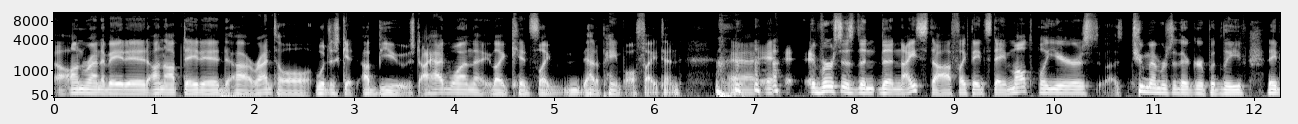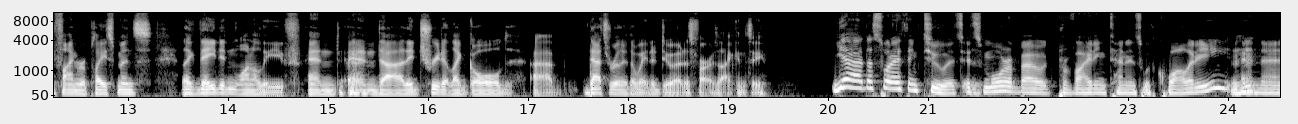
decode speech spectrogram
unrenovated, unupdated uh, rental will just get abused. I had one that like kids like had a paintball fight in, uh, it- it- versus the the nice stuff. Like they'd stay multiple years. Two members of their group would leave. They'd find replacements. Like they didn't want to leave, and and uh, they'd treat it like gold. Uh, that's really the way to do it, as far as I can see. Yeah, that's what I think too. It's it's more about providing tenants with quality and then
